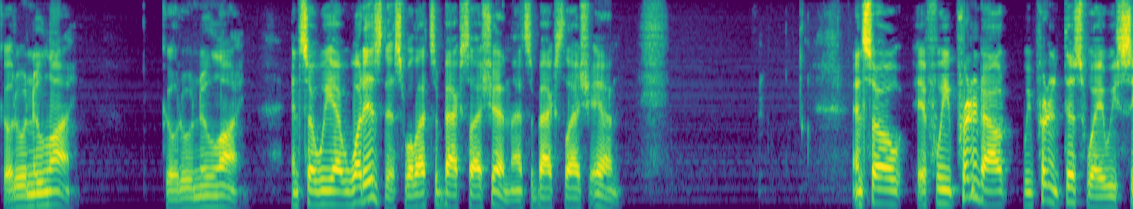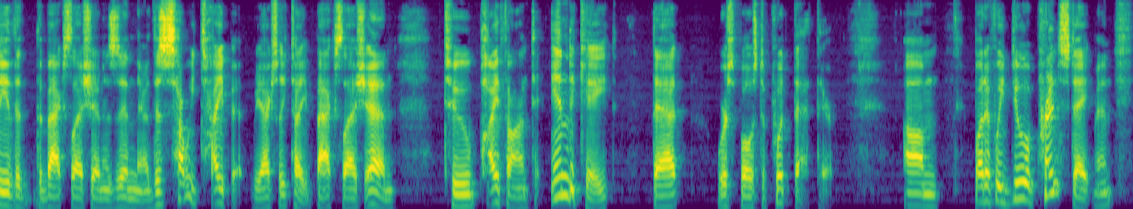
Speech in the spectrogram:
Go to a new line. Go to a new line. And so we have, what is this? Well, that's a backslash n. That's a backslash n. And so if we print it out, we print it this way, we see that the backslash n is in there. This is how we type it. We actually type backslash n to Python to indicate that we're supposed to put that there. Um, but if we do a print statement,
